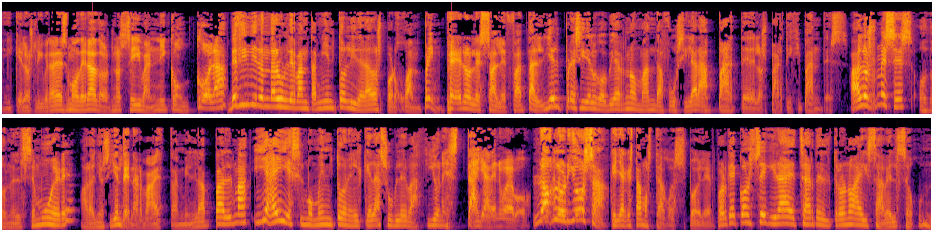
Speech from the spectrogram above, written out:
y que los liberales moderados no se iban ni con cola, decidieron dar un levantamiento liderados por Juan Prim. Pero les sale fatal y el presidente del gobierno manda a fusilar a parte de los participantes. A los meses, O'Donnell se muere, al año siguiente Narváez también la palma, y ahí es el momento en el que la sublevación estalla de nuevo. ¡La gloriosa! Que ya que estamos te hago spoiler, porque conseguirá echar del trono a Isabel II.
